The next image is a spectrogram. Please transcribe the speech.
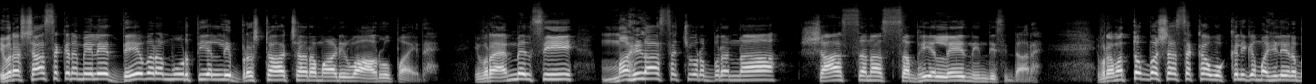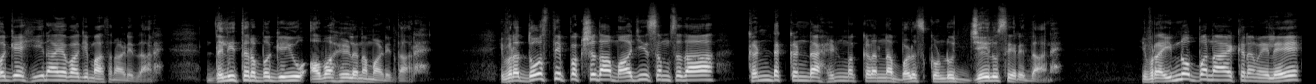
ಇವರ ಶಾಸಕನ ಮೇಲೆ ದೇವರ ಮೂರ್ತಿಯಲ್ಲಿ ಭ್ರಷ್ಟಾಚಾರ ಮಾಡಿರುವ ಆರೋಪ ಇದೆ. ಇವರ ಎಂ ಎಲ್ ಸಿ ಮಹಿಳಾ ಸಚಿವರೊಬ್ಬರನ್ನ ಶಾಸನ ಸಭೆಯಲ್ಲೇ ನಿಂದಿಸಿದ್ದಾರೆ. ಇವರ ಮತ್ತೊಬ್ಬ ಶಾಸಕ ಒಕ್ಕಲಿಗ ಮಹಿಳೆಯರ ಬಗ್ಗೆ ಹೀನಾಯವಾಗಿ ಮಾತನಾಡಿದ್ದಾರೆ. ದಲಿತರ ಬಗ್ಗೆಯೂ ಅವಹೇಳನ ಮಾಡಿದ್ದಾರೆ. ಇವರ ದೋಸ್ತಿ ಪಕ್ಷದ ಮಾಜಿ ಸಂಸದ ಕಂಡ ಕಂಡ ಹೆಣ್ಮಕ್ಕಳನ್ನ ಬಳಸ್ಕೊಂಡು ಜೈಲು ಸೇರಿದ್ದಾನೆ. ಇವರ ಇನ್ನೊಬ್ಬ ನಾಯಕನ ಮೇಲೆ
